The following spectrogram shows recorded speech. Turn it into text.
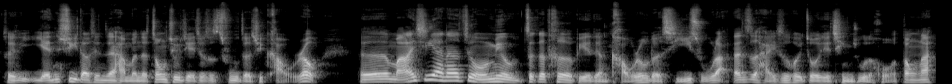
所以延续到现在，他们的中秋节就是负责去烤肉。呃，马来西亚呢，就我们没有这个特别的烤肉的习俗啦，但是还是会做一些庆祝的活动啦。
